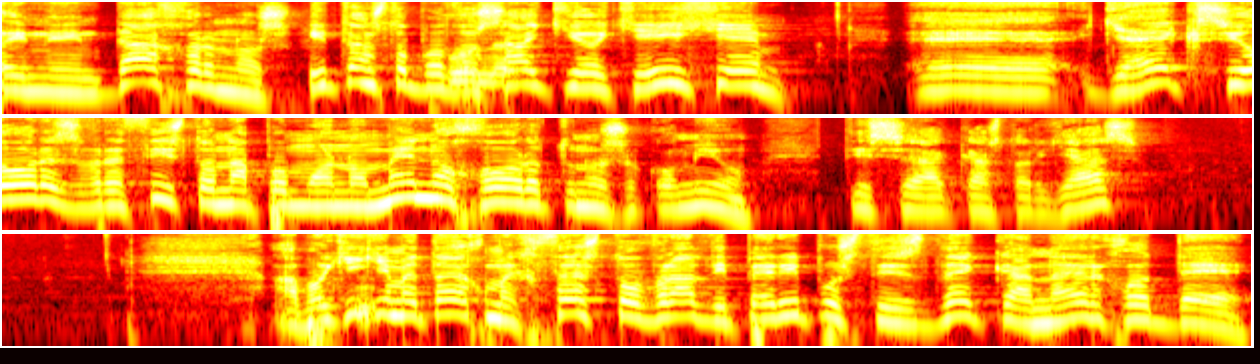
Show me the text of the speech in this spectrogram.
90χρονο. Ήταν στο ποδοσάκιο και είχε ε, για έξι ώρες βρεθεί στον απομονωμένο χώρο του νοσοκομείου της α, Καστοριάς. Από εκεί και μετά έχουμε χθες το βράδυ περίπου στις 10 να έρχονται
